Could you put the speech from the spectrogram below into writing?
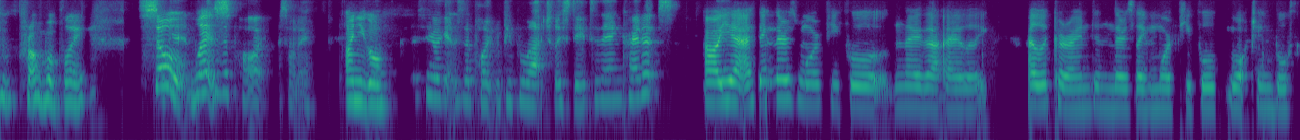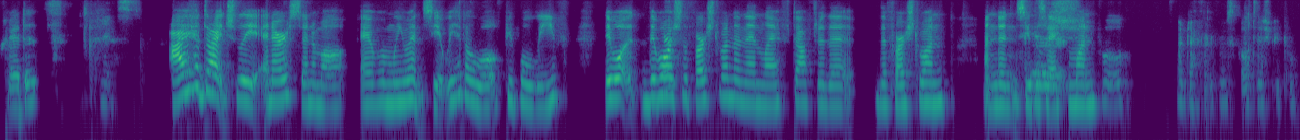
probably. So Getting to let's the point. Sorry. on you go. I think we're getting to the point where people actually stay to the end credits. Oh yeah, I think there's more people now that I like I look around and there's like more people watching both credits. Yes. I had actually in our cinema uh, when we went to see it, we had a lot of people leave. They wa- they watched the first one and then left after the the first one and didn't see the second one. People are different from Scottish people.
